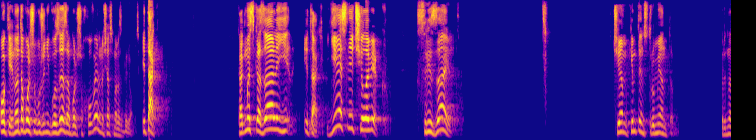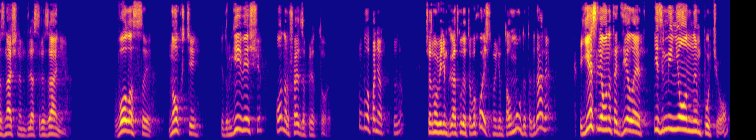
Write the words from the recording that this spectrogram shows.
Окей, но это больше уже не гузез, а больше хувель, но сейчас мы разберемся. Итак, как мы сказали, итак, если человек срезает чем каким-то инструментом, предназначенным для срезания волосы, ногти и другие вещи, он нарушает запрет Торы. Ну, было понятно. Да? Сейчас мы увидим, откуда это выходит, сейчас мы увидим Талмуд и так далее. Если он это делает измененным путем,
